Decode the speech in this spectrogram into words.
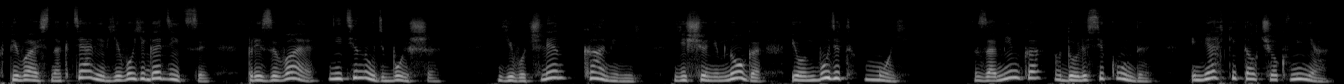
Впиваюсь ногтями в его ягодицы – призывая не тянуть больше. Его член каменный, еще немного, и он будет мой. Заминка в долю секунды и мягкий толчок в меня,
